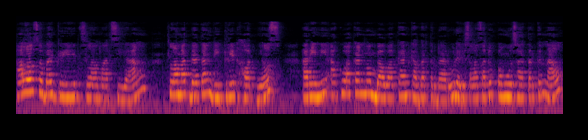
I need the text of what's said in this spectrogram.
Halo Sobat Grid, selamat siang. Selamat datang di Grid Hot News. Hari ini aku akan membawakan kabar terbaru dari salah satu pengusaha terkenal,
